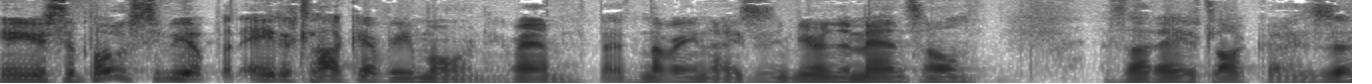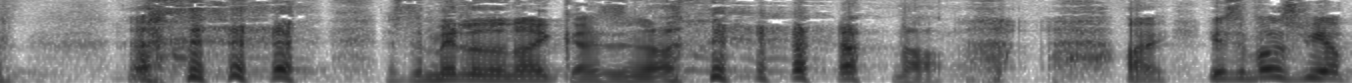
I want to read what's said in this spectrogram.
know, you're supposed to be up at 8 o'clock every morning. Right? That's not very nice. If you're in the men's home, it's not 8 o'clock, guys, it? it's the middle of the night, guys. You know? no. You're supposed to be up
